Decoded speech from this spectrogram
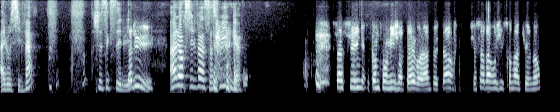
Allô, Sylvain? Je sais que c'est lui. Salut Alors, Sylvain, ça swing? Ça swing, comme promis, j'appelle, voilà, un peu tard. Je suis d'enregistrement actuellement.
